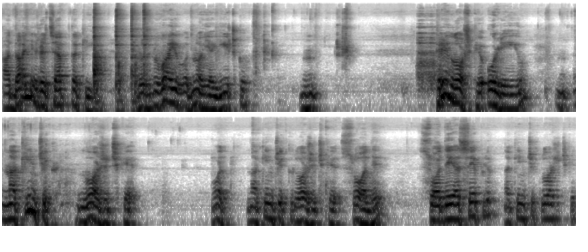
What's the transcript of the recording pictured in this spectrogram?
А далі рецепт такий. Розбиваю одно яєчко, три ложки олію, на кінчик ложечки, от на кінчик ложечки соди, соди я сиплю на кінчик ложечки,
